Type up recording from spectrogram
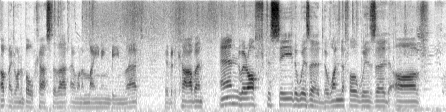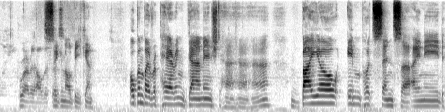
Oh, I don't want a boltcaster that. I want a mining beam that. Get a bit of carbon. And we're off to see the wizard, the wonderful wizard of Whoever the hell this is. Signal beacon. Open by repairing damaged. Ha ha ha. Bio input sensor. I need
